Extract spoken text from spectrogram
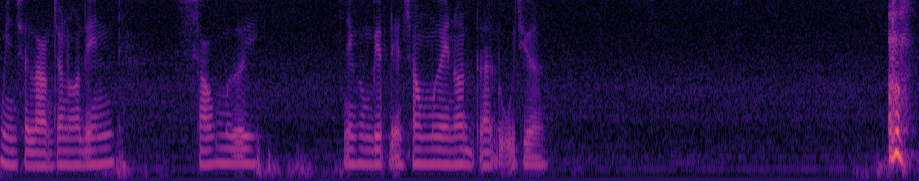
Mình sẽ làm cho nó đến 60 nhưng không biết đến 60 nó đã đủ chưa?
